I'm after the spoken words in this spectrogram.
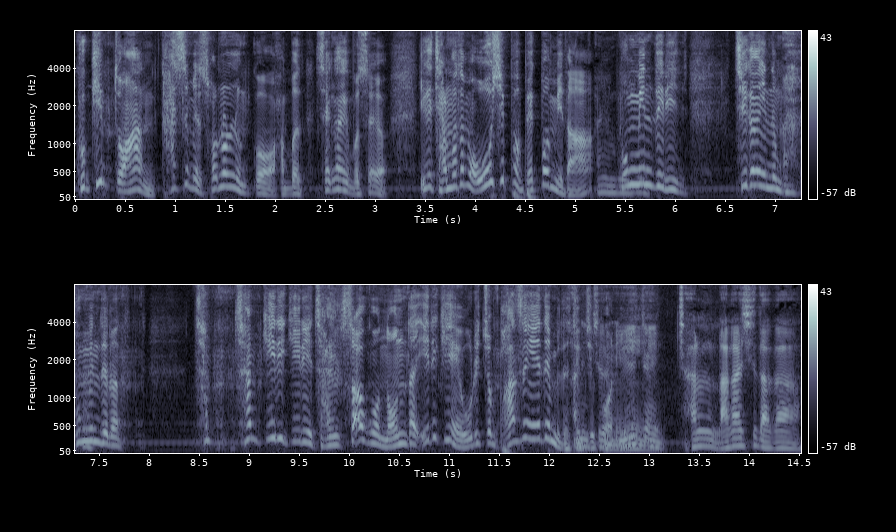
국힘 또한 가슴에 손을 얹고 한번 생각해 보세요. 이거 잘못하면 50% 100%입니다. 아니, 뭐 국민들이 지각 있는 국민들은 참, 참 끼리끼리 잘 싸우고 논다 이렇게 우리 좀 반성해야 됩니다 아니 저 정치권이. 위원장님 잘 나가시다가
